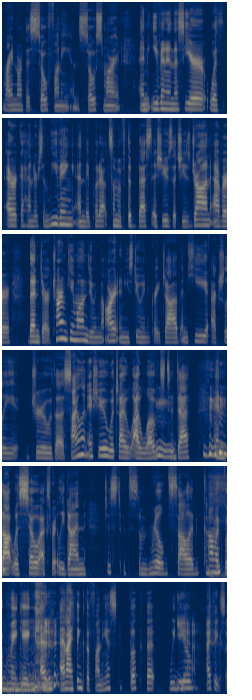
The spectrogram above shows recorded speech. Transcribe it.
Ryan North is so funny and so smart. And even in this year with Erica Henderson leaving and they put out some of the best issues that she's drawn ever, then Derek Charm came on doing the art and he's doing a great job. And he actually drew the silent issue, which I, I loved to death and thought was so expertly done. Just it's some real solid comic book making and, and I think the funniest book that we do. Yeah, I think so.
